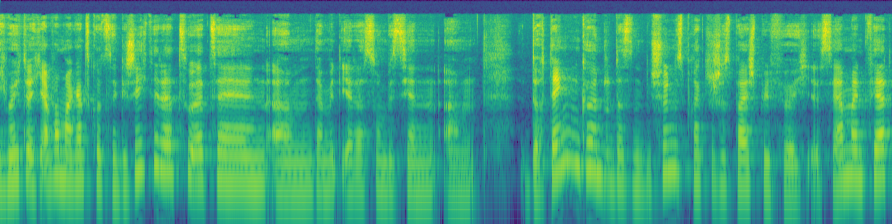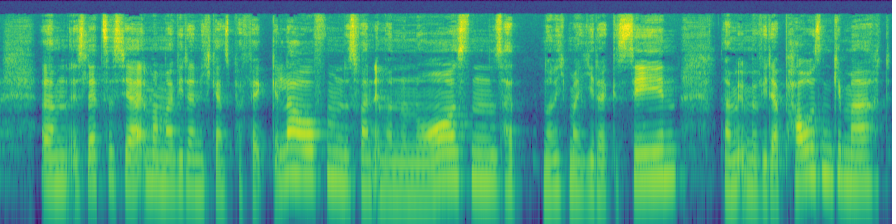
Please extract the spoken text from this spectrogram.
ich möchte euch einfach mal ganz kurz eine Geschichte dazu erzählen, ähm, damit ihr das so ein bisschen ähm, durchdenken könnt und das ein schönes praktisches Beispiel für euch ist. Ja, mein Pferd ähm, ist letztes Jahr immer mal wieder nicht ganz perfekt gelaufen. Das waren immer nur Nuancen. Es hat noch nicht mal jeder gesehen. Da haben wir immer wieder Pausen gemacht,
